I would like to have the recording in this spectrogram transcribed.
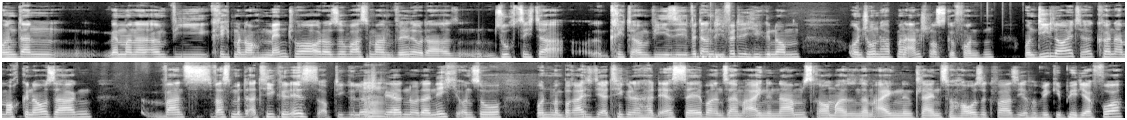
Und dann, wenn man dann irgendwie, kriegt man auch einen Mentor oder sowas, wenn man will, oder sucht sich da, kriegt da irgendwie, sie wird an die Fittiche genommen und schon hat man Anschluss gefunden. Und die Leute können einem auch genau sagen, was, was mit Artikeln ist, ob die gelöscht Mhm. werden oder nicht und so. Und man bereitet die Artikel dann halt erst selber in seinem eigenen Namensraum, also in seinem eigenen kleinen Zuhause quasi auf Wikipedia vor.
